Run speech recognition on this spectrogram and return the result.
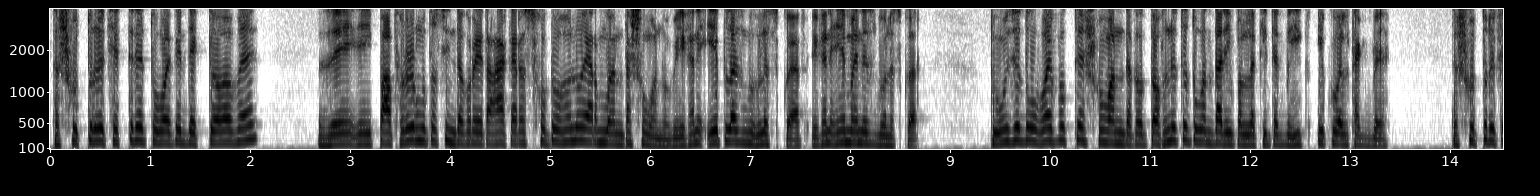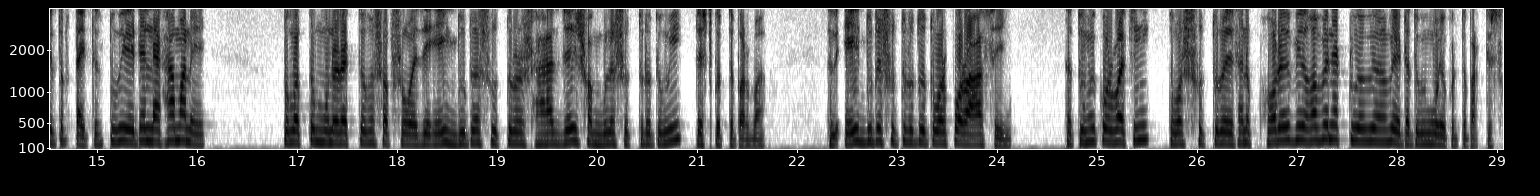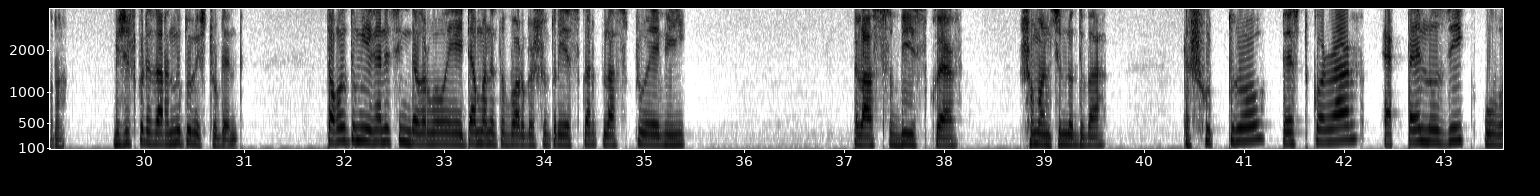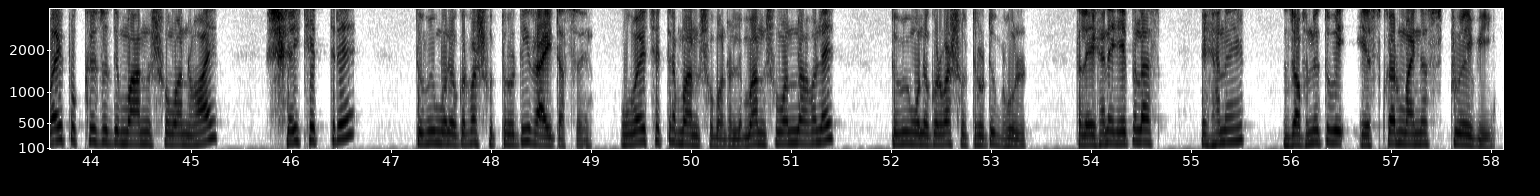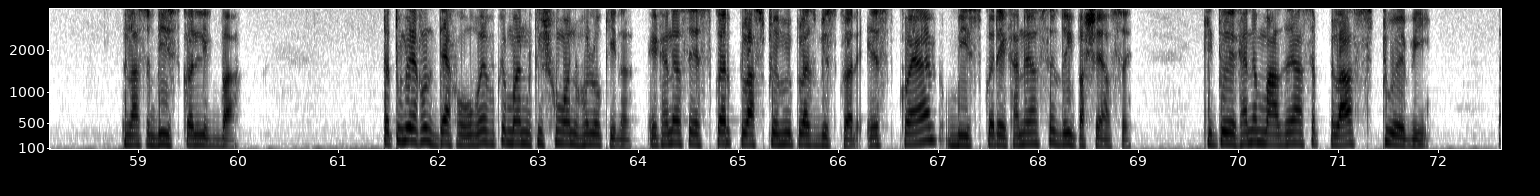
তা সূত্রের ক্ষেত্রে তোমাকে দেখতে হবে যে এই পাথরের মতো চিন্তা করে, এটা আকারে ছোট হলেও এর মানটা সমান হবে। এখানে a plus b whole square এখানে a minus b whole square তুমি যদি উভয় পক্ষে সমান দেখো, তখনই তো তোমার দাঁড়িয়ে পাল্লা কি থাকবে? ইকুয়াল থাকবে। তো সূত্রের ক্ষেত্রে তাই তো তুমি এটা লেখা মানে তোমার তো মনে রাখতে হবে সবসময় যে এই দুটো সূত্রের সাহায্যেই সবগুলো সূত্র তুমি টেস্ট করতে পারবা। তাহলে এই দুটো সূত্র তো তোমার পড়া আছেই। তা তুমি করবা কি? তোমার সূত্র এখানে ফোর এবি হবে না টু এবি হবে? এটা তুমি মনে করতে পারতেছো না। বিশেষ করে যারা নতুন স্টুডেন্ট তখন তুমি এখানে চিন্তা করব এটা মানে তো বর্গ সূত্র a square plus two a b plus b square সমান চিহ্ন দিবা। তা সূত্র টেস্ট করার একটাই লজিক উভয় পক্ষে যদি মান সমান হয়, সেই ক্ষেত্রে তুমি মনে করবা সূত্রটি রাইট আছে। উভয় ক্ষেত্রে মান সমান হলে, মান সমান না হলে তুমি মনে করবা সূত্রটি ভুল। তাহলে এখানে এ প্লাস এখানে যখনই তুমি a square minus two a b plus b square লিখবা তা তুমি এখন দেখো উভয় পক্ষের মান কি সমান হলো কি না এখানে আছে square plus two b plus b square a square b square এখানে আছে, দুই পাশে আছে। কিন্তু এখানে মাঝে আছে প্লাস টু এ বি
